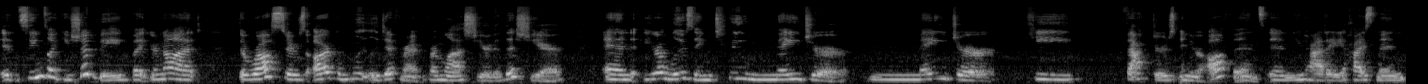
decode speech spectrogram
it seems like you should be, but you're not. The rosters are completely different from last year to this year. And you're losing two major, major key factors in your offense. And you had a Heisman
